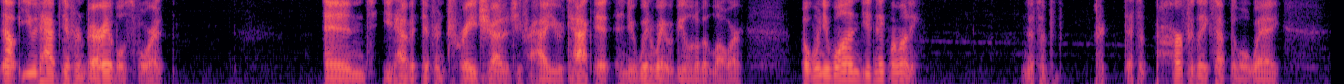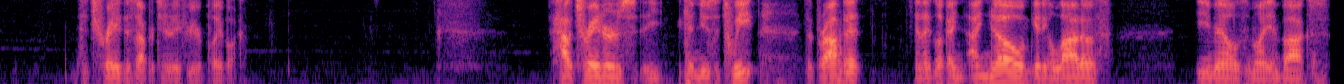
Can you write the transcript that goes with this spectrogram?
Now, you'd have different variables for it, and you'd have a different trade strategy for how you attacked it, and your win rate would be a little bit lower. But when you won, you'd make more money. And that's a that's a perfectly acceptable way to trade this opportunity for your playbook. How traders eh, can use a tweet to profit. And look, I, I know I'm getting a lot of emails in my inbox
